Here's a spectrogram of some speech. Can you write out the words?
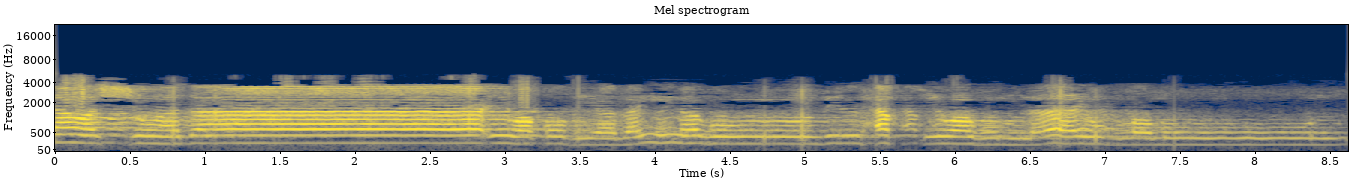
والشهداء وقضي بينهم بالحق وهم لا يظلمون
